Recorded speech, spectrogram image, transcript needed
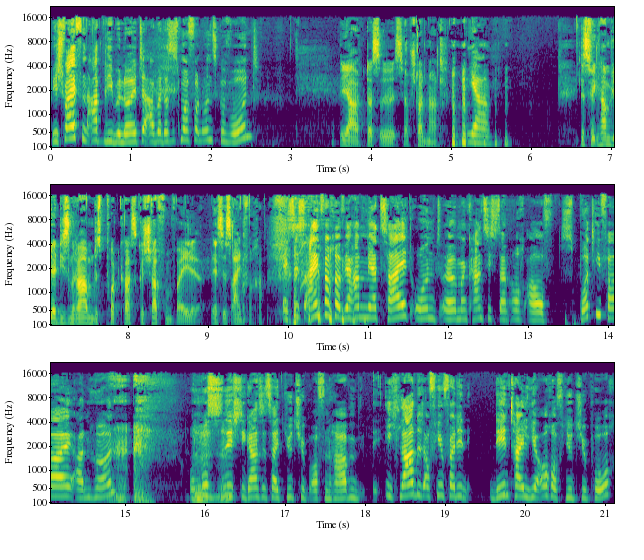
Wir schweifen ab, liebe Leute, aber das ist mal von uns gewohnt. Ja, das äh, ist ja Standard. Ja. Deswegen haben wir diesen Rahmen des Podcasts geschaffen, weil es ist einfacher. Es ist einfacher, wir haben mehr Zeit und äh, man kann sich dann auch auf Spotify anhören und muss nicht die ganze Zeit YouTube offen haben. Ich lade auf jeden Fall den, den Teil hier auch auf YouTube hoch.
